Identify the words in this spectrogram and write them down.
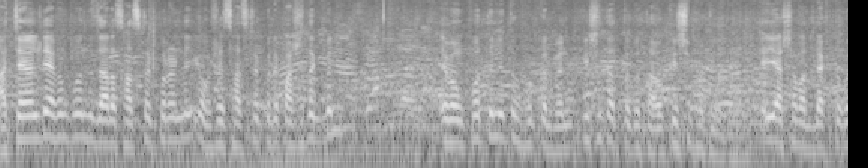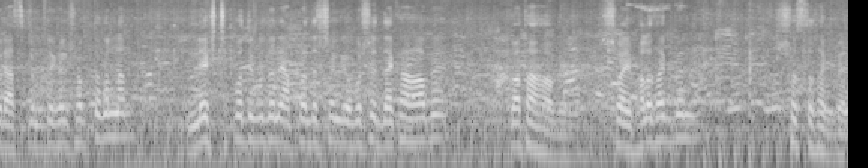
আর চ্যানেলটি এখন পর্যন্ত যারা সাবস্ক্রাইব নেই অবশ্যই সাবস্ক্রাইব করে পাশে থাকবেন এবং প্রতিনিয়ত ভোগ করবেন কৃষি তত্ত্ব কোথাও, কৃষি প্রতিবেদন। এই আশাবাদ ব্যক্ত করে আজকের মতো এখানে সমাপ্ত করলাম। নেক্সট প্রতিবেদনে আপনাদের সঙ্গে অবশ্যই দেখা হবে, কথা হবে। সবাই ভালো থাকবেন, সুস্থ থাকবেন।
